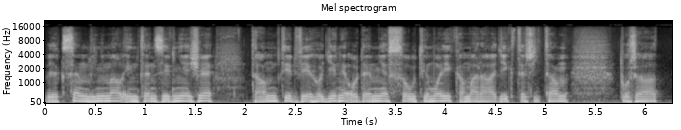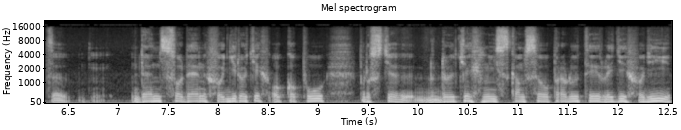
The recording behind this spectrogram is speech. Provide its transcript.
jak jsem vnímal intenzivně, že tam ty dvě hodiny ode mě jsou ty moji kamarádi, kteří tam pořád den co den chodí do těch okopů, prostě do těch míst, kam se opravdu ty lidi chodí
